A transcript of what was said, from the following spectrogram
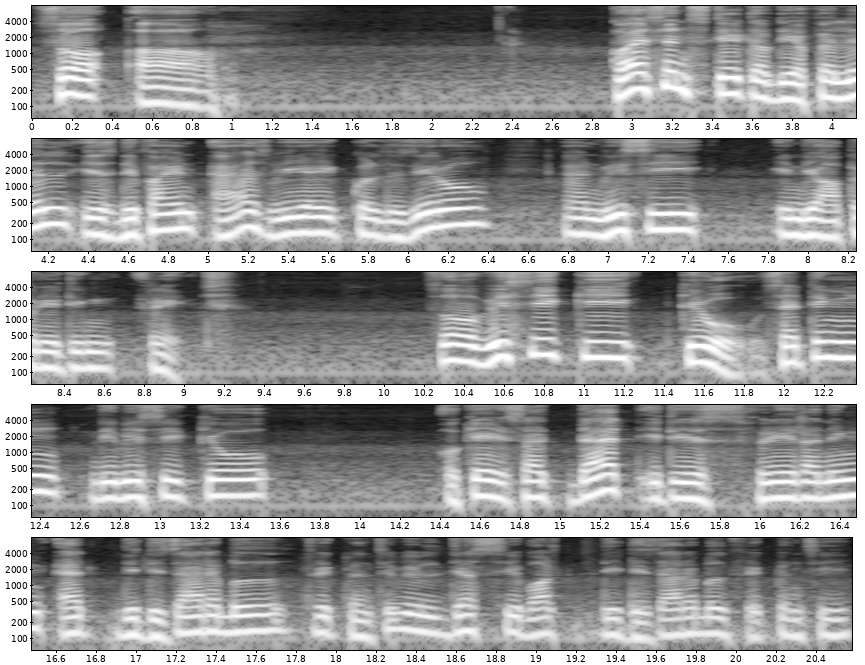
So, uh, Quiescent state of the FLL is defined as Vi equal to 0 and Vc in the operating range. So, VCQ setting the VCQ okay, such that it is free running at the desirable frequency. We will just see what the desirable frequency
